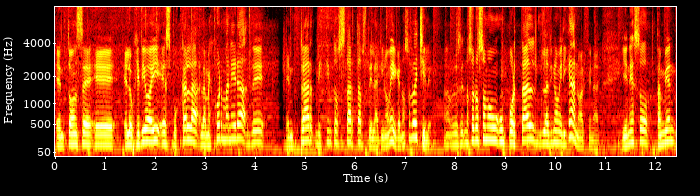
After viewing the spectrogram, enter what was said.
Entonces, eh, el objetivo ahí es buscar la, la mejor manera de entrar distintos startups de Latinoamérica, no solo de Chile. Nosotros somos un, un portal latinoamericano al final. Y en eso también,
